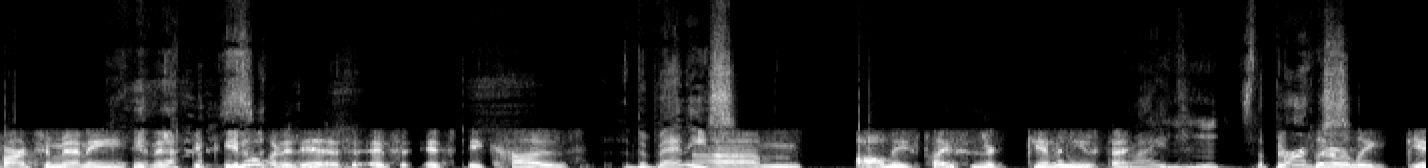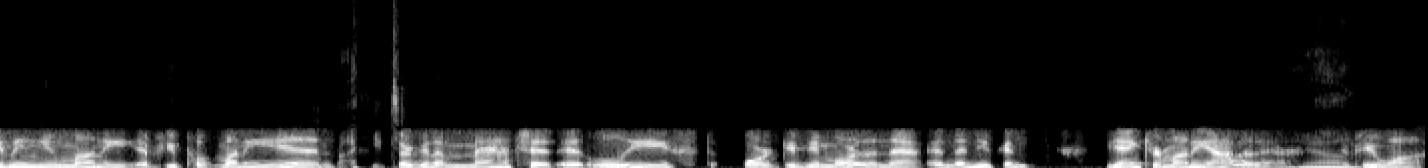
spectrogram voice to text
far too many, and it's be- you know what it is. It's it's because the bennies. Um, all these places are giving you things. Right. Mm-hmm. It's the perks. They're literally giving you money. If you put money in, Right. they're going to match it at least, or give you more than that, and then you can yank your money out of there Yeah. if you want.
